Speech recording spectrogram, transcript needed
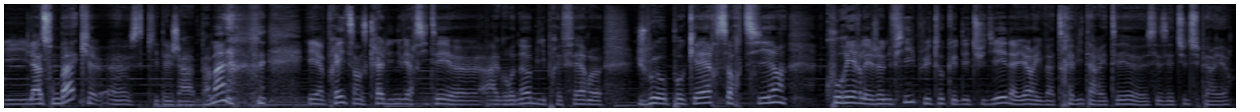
Il a son bac, euh, ce qui est déjà pas mal. Et après, il s'inscrit à l'université euh, à Grenoble. Il préfère jouer au poker, sortir, courir les jeunes filles plutôt que d'étudier. D'ailleurs, il va très vite arrêter ses études supérieures.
